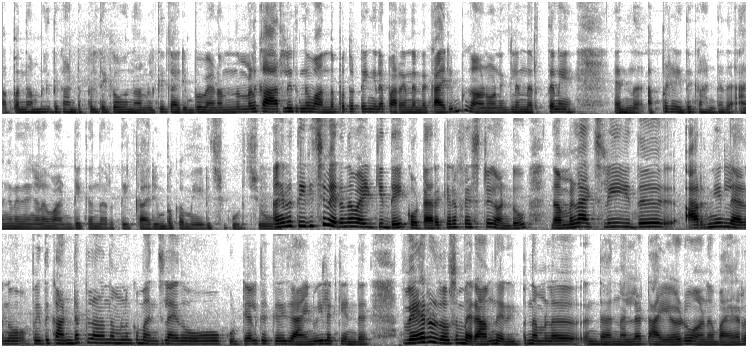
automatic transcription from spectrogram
അപ്പം നമ്മളിത് കണ്ടപ്പോഴത്തേക്കോ നമ്മൾക്ക് കരിമ്പ് വേണം. നമ്മൾ കാറിലിരുന്ന് വന്നപ്പോൾ തൊട്ട് ഇങ്ങനെ പറയുന്നുണ്ട് കരിമ്പ് കാണുവാണെങ്കിൽ നിർത്തണേ എന്ന്. അപ്പോഴേ ഇത് കണ്ടത്. അങ്ങനെ ഞങ്ങൾ വണ്ടിയൊക്കെ നിർത്തി കരിമ്പൊക്കെ മേടിച്ച് കുടിച്ചു. അങ്ങനെ തിരിച്ച് വരുന്ന വഴിക്ക് ഇതേ കൊട്ടാരക്കര ഫെസ്റ്റ് കണ്ടു. നമ്മൾ ആക്ച്വലി ഇത് അറിഞ്ഞില്ലായിരുന്നു. അപ്പോൾ ഇത് കണ്ടപ്പോഴാണ് നമ്മൾക്ക് മനസ്സിലായത് ഓ കുട്ടികൾക്കൊക്കെ ജോയിൻ വീലൊക്കെ ഉണ്ട്. വേറൊരു ദിവസം വരാമെന്ന് കരുതി. ഇപ്പം നമ്മൾ എന്താ നല്ല ടയേർഡുമാണ് വയറ്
